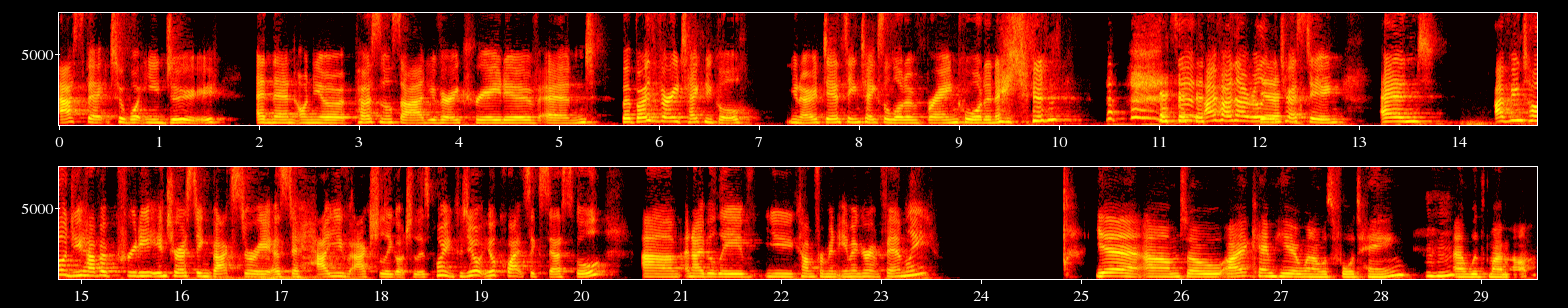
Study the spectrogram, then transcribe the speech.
aspect to what you do and then on your personal side you're very creative and but both very technical. You know dancing takes a lot of brain coordination. So i find that really yeah. interesting. And i've been told you have a pretty interesting backstory as to how you've actually got to this point because you're, you're quite successful. Um, and i believe you come from an immigrant family. Yeah um, so i came here when i was 14 mm-hmm. uh, with my mom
